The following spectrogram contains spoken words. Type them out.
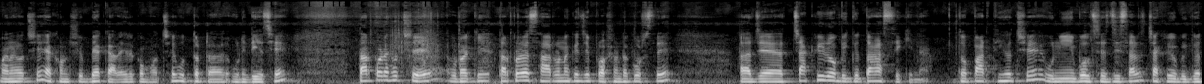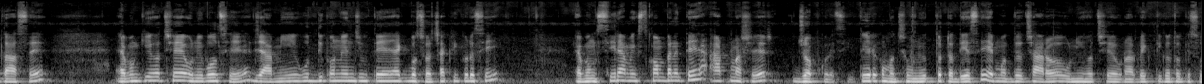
মানে হচ্ছে এখন সে বেকার, এরকম হচ্ছে উত্তরটা উনি দিয়েছে। তারপরে হচ্ছে ওনাকে, তারপরে স্যার ওনাকে যে প্রশ্নটা করছে যে চাকরির অভিজ্ঞতা আছে কিনা? তো প্রার্থী হচ্ছে, উনি বলছে, জি স্যার চাকরি অভিজ্ঞতা আছে। এবং কি হচ্ছে, উনি বলছে যে, আমি উদ্দীপন এনজিওতে এক বছর চাকরি করেছি এবং সিরামিক্স কোম্পানিতে আট মাসের জব করেছি। তো এরকম হচ্ছে, উনি উত্তরটা দিয়েছে। এর মধ্যে হচ্ছে আরও উনি হচ্ছে ওনার ব্যক্তিগত কিছু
